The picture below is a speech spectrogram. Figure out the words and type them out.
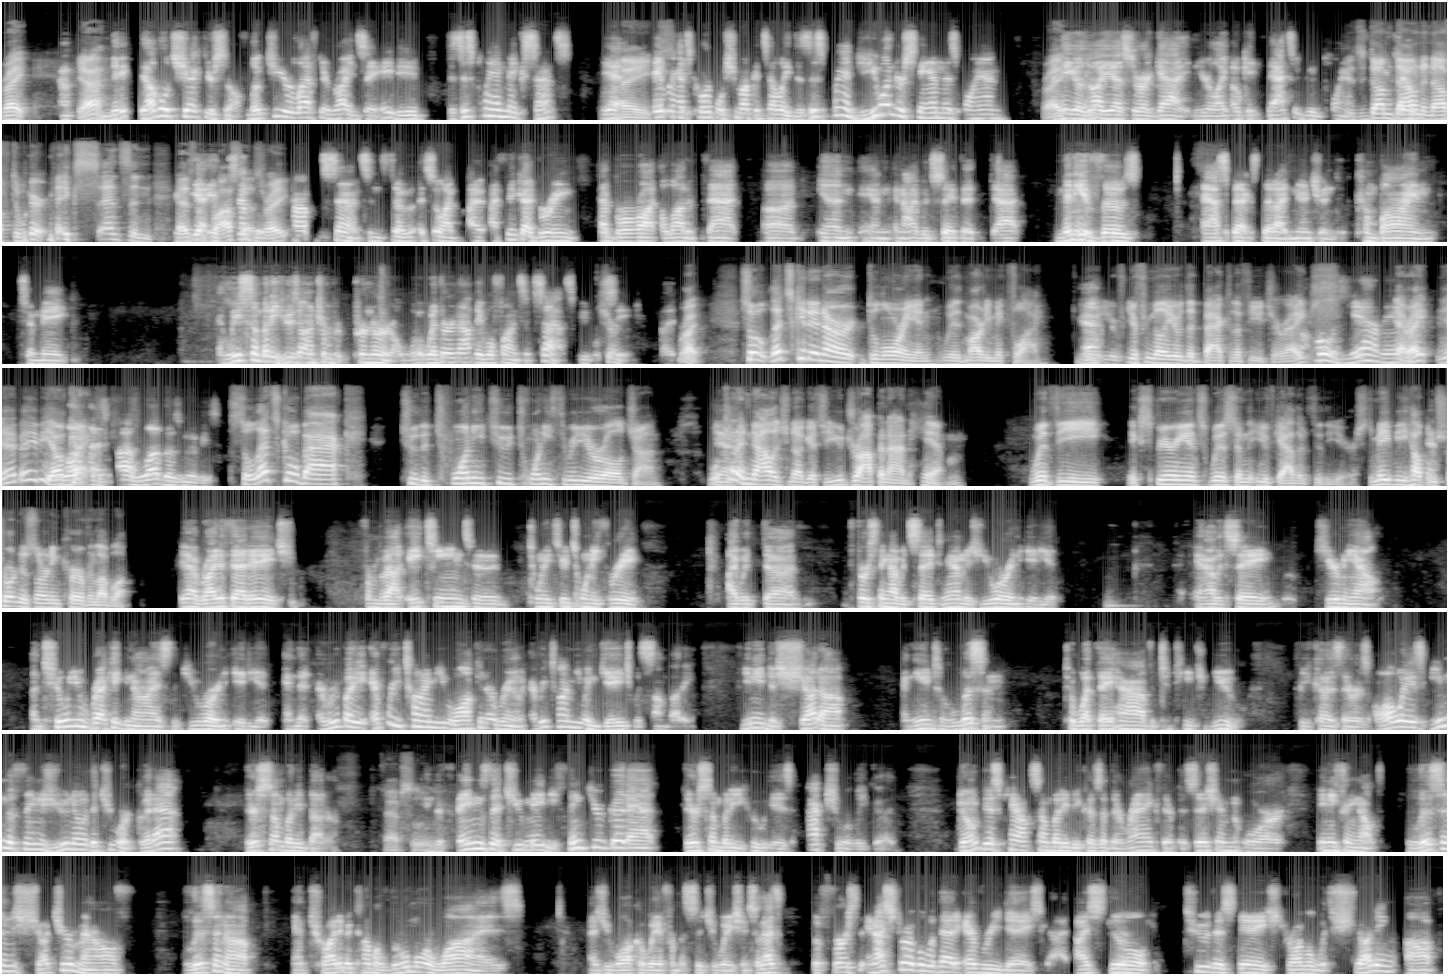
right. Uh, yeah. make double check yourself look to your left and right and say hey dude does this plan make sense yeah Right. hey lance corporal schmuckatelli does this plan do you understand this plan Right. and he goes oh yes sir i got it and you're like okay that's a good plan it's dumbed So- down enough to where it makes sense and has Yeah, the it's process, simple. right? common sense and so so I, I i think i bring have brought a lot of that uh in and and i would say that that many of those aspects that i mentioned combine to make at least somebody who's entrepreneurial. Whether or not they will find success, we will Sure. see. But Right. So let's get in our DeLorean with Marty McFly. Yeah. You're, you're familiar with the Back to the Future, right? oh yeah, man. Yeah, right? Yeah, baby. I love, Okay. I love those movies. So let's go back to the 22, 23 year old John. What Yeah. kind of knowledge nuggets are you dropping on him with the experience, wisdom that you've gathered through the years to maybe help him shorten his learning curve and level up? Yeah, right at that age, from about 18 to 22, 23, I would, uh, first thing I would say to him is, You're an idiot. And I would say, Hear me out. Until you recognize that you are an idiot and that everybody, every time you walk in a room, every time you engage with somebody, you need to shut up and you need to listen to what they have to teach you. Because there is always, even the things you know that you are good at, there's somebody better. And Absolutely. the things that you maybe think you're good at, there's somebody who is actually good. Don't discount somebody because of their rank, their position, or anything else. Listen, shut your mouth, listen up, and try to become a little more wise as you walk away from a situation. So that's the first, and I struggle with that every day, Scott. I still, to this day, struggle with shutting up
